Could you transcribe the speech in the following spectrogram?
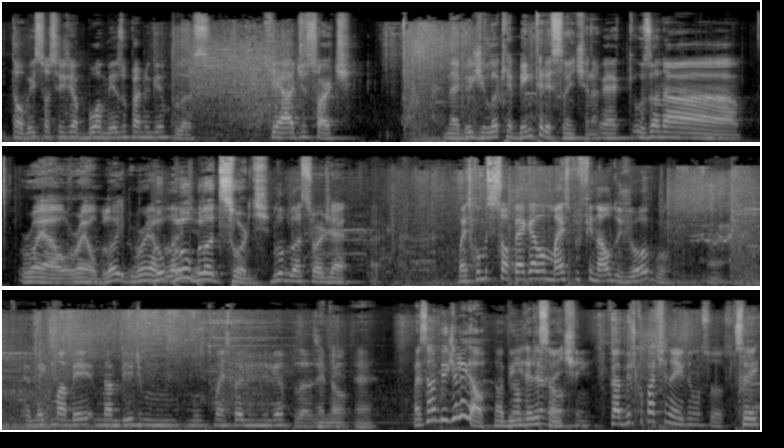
E talvez só seja boa mesmo pra New Game Plus. Que é a de sorte. Né, build luck é bem interessante, né? É, usando a Royal, Royal Blood? Royal Blue, Blood. Blue Blood Sword. Blue Blood Sword, é. Mas como você só pega ela mais pro final do jogo, é meio que uma, uma build muito mais pra New Game Plus É, e tal. é. Mas é uma build legal, é uma build Não, interessante. legal. Foi a build que eu patinei, Demon Souls. Sei.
